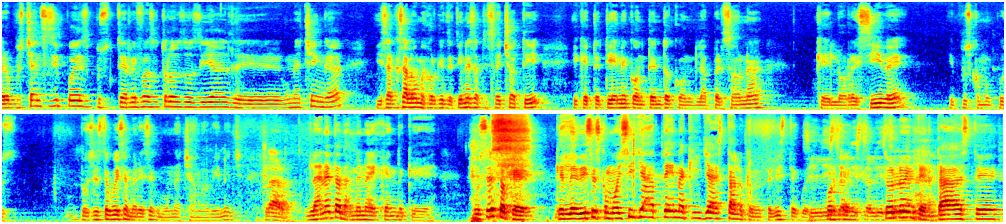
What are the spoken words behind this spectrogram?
pero pues chance sí puedes, pues te rifas otros dos días de una chinga y sacas algo mejor que te tiene satisfecho a ti y que te tiene contento con la persona que lo recibe y pues como pues pues este güey se merece como una chamba bien hecha. Claro. La neta también hay gente que pues eso que que le dices como, "Sí, ya ten aquí ya está lo que me pediste, güey." Sí, listo, Porque listo, listo. tú lo intentaste,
